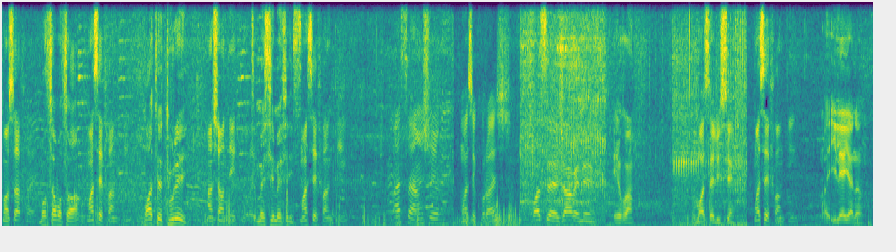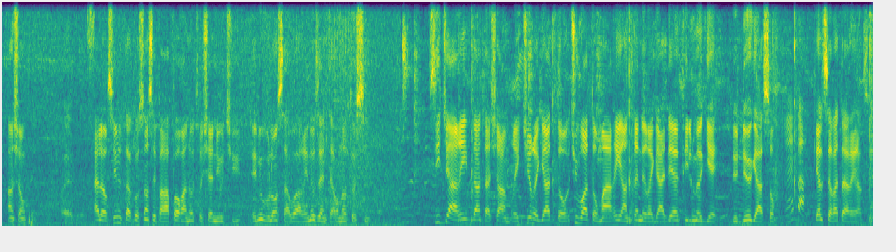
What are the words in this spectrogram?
Bonsoir frère. Bonsoir, bonsoir. Moi c'est Francky. Moi, c'est Touré. Enchanté. Touré. Merci, merci. Moi c'est Francky. Moi, c'est Angèle. Moi, c'est courage. Moi, c'est Jean-René. Evan. Moi, c'est Lucien. Moi c'est Francky. Il est Yana. Enchanté. Alors si nous t'accostons, c'est par rapport à notre chaîne YouTube et nous voulons savoir, et nos internautes aussi. Si tu arrives dans ta chambre et que tu, regardes ton- tu vois ton mari en train de regarder un film gay de deux garçons, quelle sera ta réaction?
